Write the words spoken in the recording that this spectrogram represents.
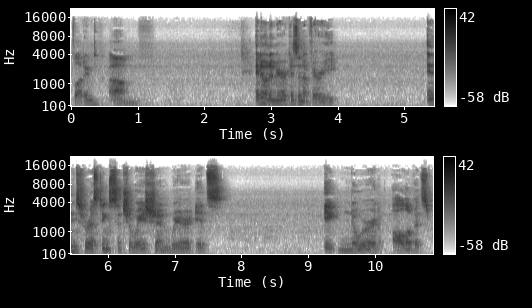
flooding. Um, I know in America's in a very interesting situation where it's ignored all of its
